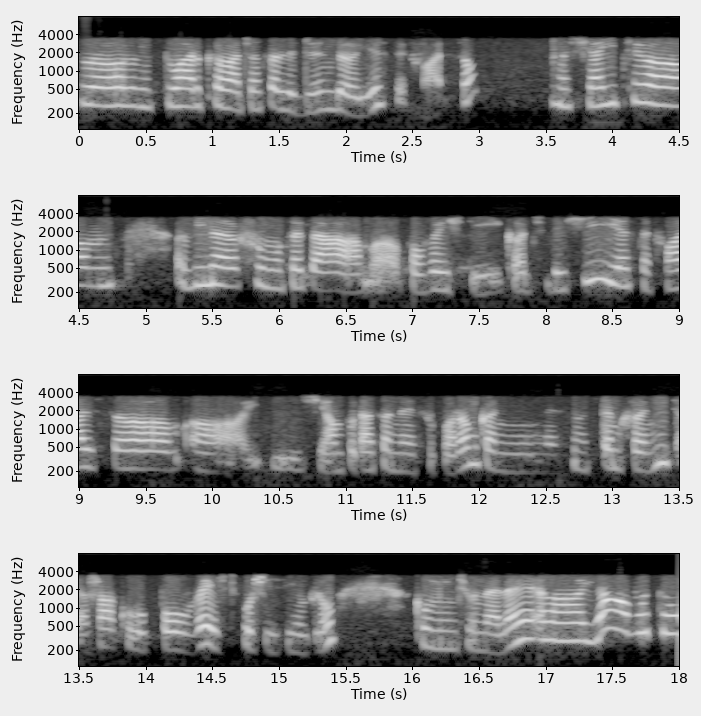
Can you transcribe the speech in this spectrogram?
uh, doar că această legendă este falsă. Și aici uh, vine frumusețea uh, poveștii, căci deși este falsă uh, și am putea să ne supărăm că ne suntem hrăniți așa cu povești pur și simplu, cu minciunele, uh, ea a avut o,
